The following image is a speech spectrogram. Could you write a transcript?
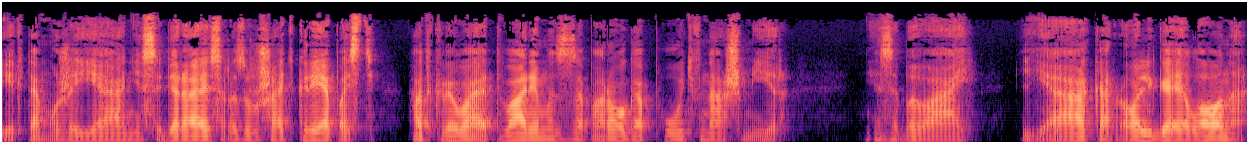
И к тому же я не собираюсь разрушать крепость, открывая тварям из-за порога путь в наш мир. Не забывай, я король Гайлона,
